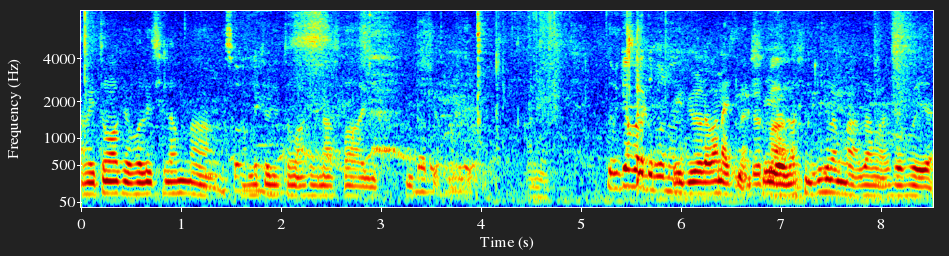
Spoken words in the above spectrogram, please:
আমি তোমাকে বলেছিলাম না আমি যদি তোমাকে না পাই তুমি ক্যামেরা দেবো না? এই ভিডিওটা বানাইছিলাম সেই জন্য শুনছিলাম না জামার পর হইয়া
